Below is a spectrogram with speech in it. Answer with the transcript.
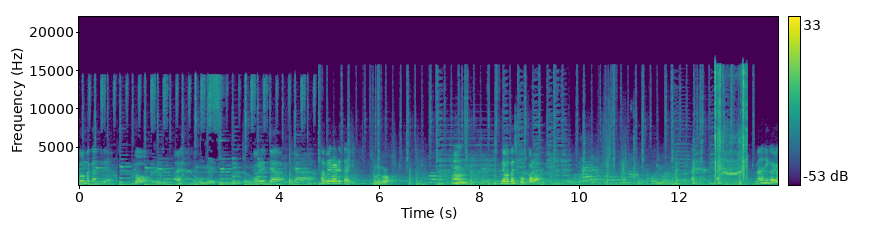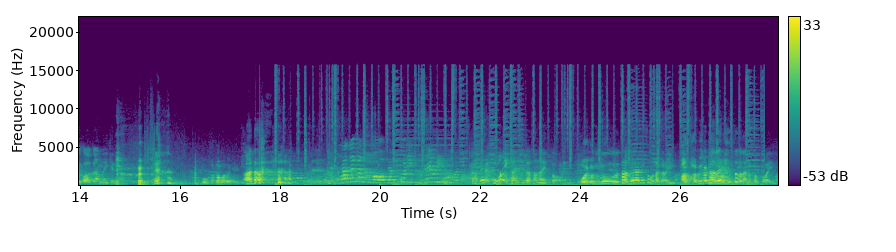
そんな感じで。どう？あれ？乗れちゃう？いやー。食べられたい？それが？うん。で私こっから。何かよくわかんないけど 頭だけ。あだ食べら怖い感じ出さないと。怖い感じ？もう食べられそうだから今。食あ、食べられべそうられそうなのそこは今。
